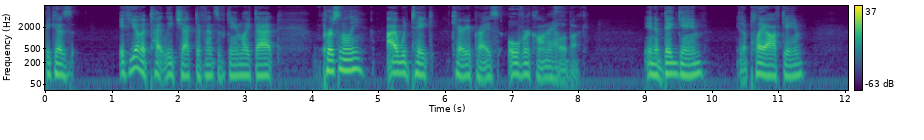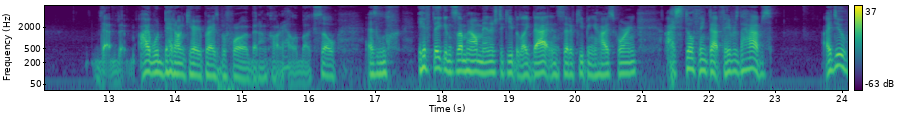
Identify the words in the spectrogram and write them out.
because if you have a tightly checked defensive game like that, personally, I would take Carey Price over Connor Hellebuyck in a big game, in a playoff game. That, I would bet on Carey Price before I would bet on Connor Hellebuyck. So, as if they can somehow manage to keep it like that instead of keeping it high scoring, I still think that favors the Habs. I do.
